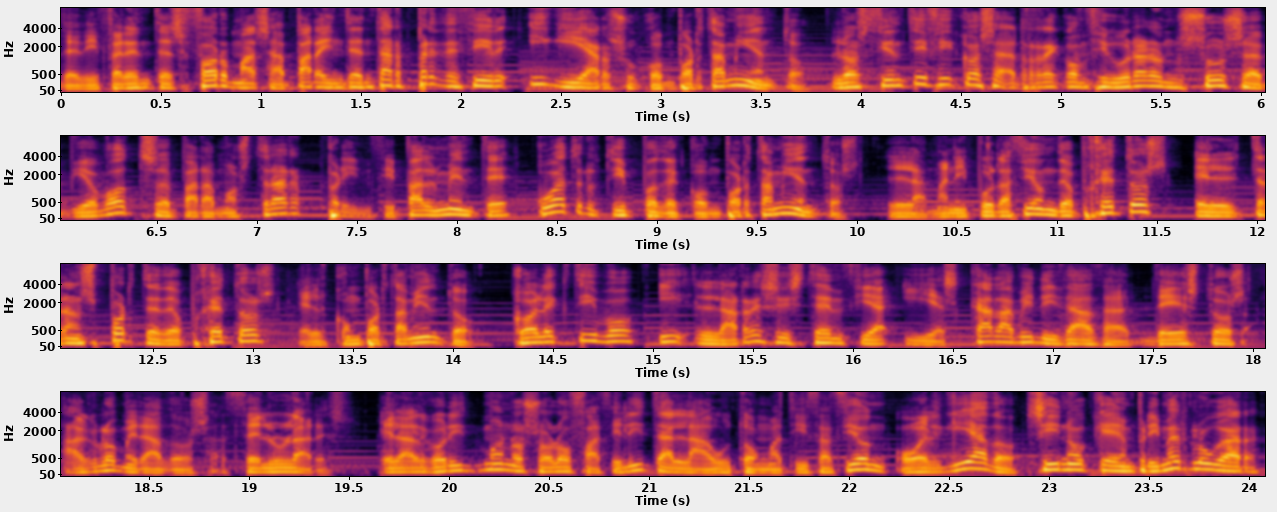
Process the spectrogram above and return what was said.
de diferentes formas para intentar predecir y guiar su comportamiento. Los científicos reconfiguraron sus biobots para mostrar principalmente cuatro tipos de comportamientos: la manipulación de objetos, el transporte de objetos, el comportamiento colectivo y la resistencia y escalabilidad de estos aglomerados celulares. El algoritmo no solo facilita la automatización o el guiado, sino que en primer lugar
